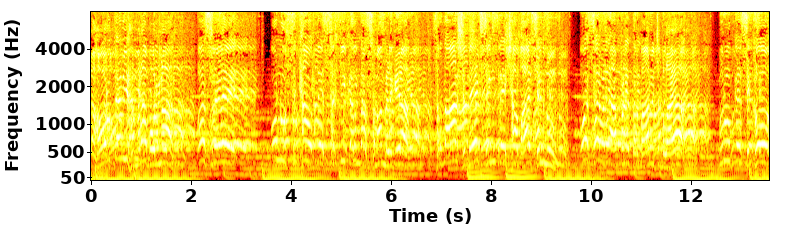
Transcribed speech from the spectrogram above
ਲਾਹੌਰ ਉੱਤੇ ਵੀ ਹਮਲਾ ਬੋਲਣਾ, ਉਸ ਵੇਲੇ ਉਹਨੂੰ ਸਿੱਖਾਂ ਉੱਤੇ ਸਖਤੀ ਕਰਨ ਦਾ ਸਮਾਂ ਮਿਲ ਗਿਆ। ਸਰਦਾਰ ਸ਼ਬੇਕ ਸਿੰਘ ਤੇ ਸ਼ਾਹਬਾਜ਼ ਸਿੰਘ ਨੂੰ ਉਸੇ ਵੇਲੇ ਆਪਣੇ ਦਰਬਾਰ ਵਿੱਚ ਬੁਲਾਇਆ ਗੁਰੂ ਕੇ ਸਿੱਖੋ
